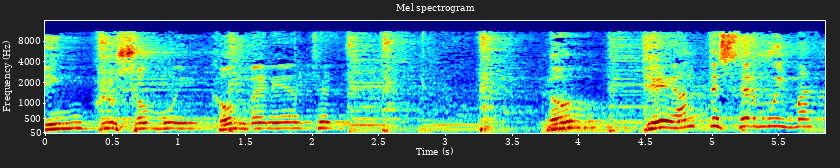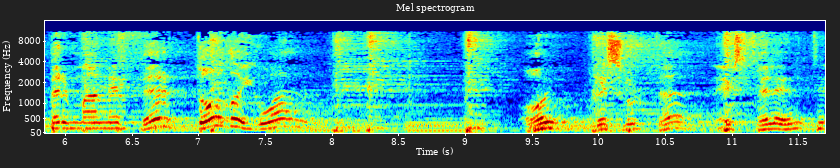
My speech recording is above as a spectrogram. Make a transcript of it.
incluso muy conveniente. Lo que antes ser muy mal permanecer todo igual, hoy resulta excelente.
